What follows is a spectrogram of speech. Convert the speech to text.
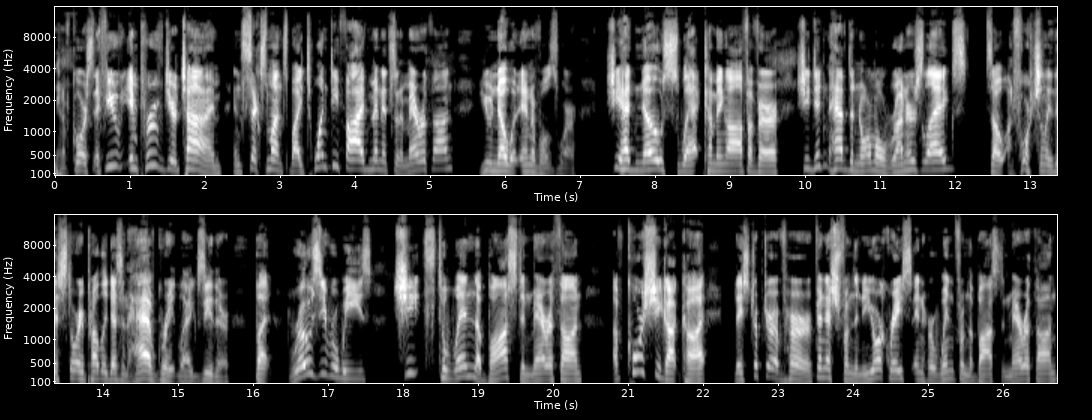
And of course, if you've improved your time in six months by 25 minutes in a marathon, you know what intervals were. She had no sweat coming off of her. She didn't have the normal runner's legs. So, unfortunately, this story probably doesn't have great legs either. But Rosie Ruiz cheats to win the Boston Marathon. Of course, she got caught. They stripped her of her finish from the New York race and her win from the Boston Marathon.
